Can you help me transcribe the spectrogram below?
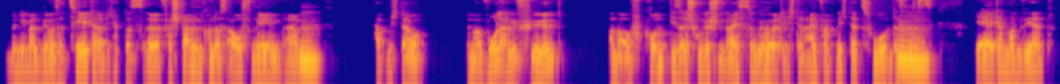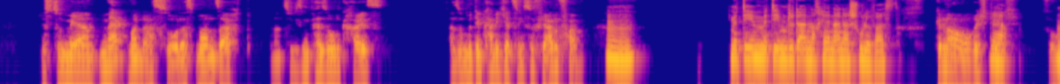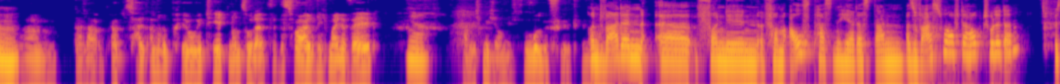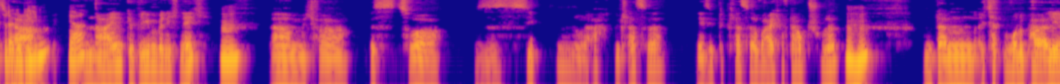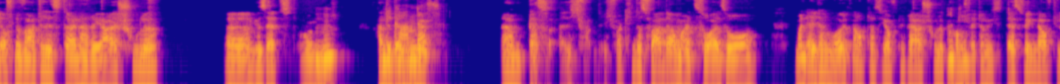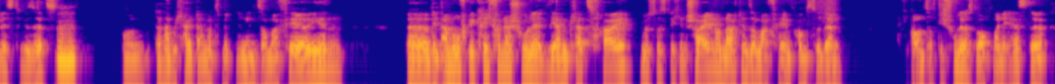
wenn jemand mir was erzählt hat, ich habe das äh, verstanden, konnte das aufnehmen, ähm, mhm. habe mich da auch immer wohler gefühlt aber aufgrund dieser schulischen Leistung gehörte ich dann einfach nicht dazu. Und das, mhm. das, je älter man wird, desto mehr merkt man das so, dass man sagt, zu diesem Personenkreis, also mit dem kann ich jetzt nicht so viel anfangen. Mhm. Mit dem, so. mit dem du dann nachher in einer Schule warst. Genau, richtig. Ja. So, mhm. ähm, da gab es halt andere Prioritäten und so. Das, das war halt nicht meine Welt. Ja habe ich mich auch nicht so wohl gefühlt. Genau. Und war denn äh, von den vom Aufpassen her das dann, also warst du auf der Hauptschule dann? Bist du da ja, geblieben? Ja. Nein, geblieben bin ich nicht. Hm. Ähm, ich war bis zur siebten oder achten Klasse, nee, siebte Klasse war ich auf der Hauptschule. Mhm. Und dann, ich wurde parallel auf eine Warteliste einer Realschule äh, gesetzt und mhm. hatte Wie kam das? Ähm, das, ich, ich war Kind, das war damals so. Also meine Eltern wollten auch, dass ich auf eine Realschule komme. Okay. Vielleicht habe ich deswegen da auf die Liste gesetzt. Mhm. Und dann habe ich halt damals mitten in den Sommerferien äh, den Anruf gekriegt von der Schule, wir haben Platz frei, müsstest dich entscheiden und nach den Sommerferien kommst du dann bei uns auf die Schule. Das war auch meine erste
